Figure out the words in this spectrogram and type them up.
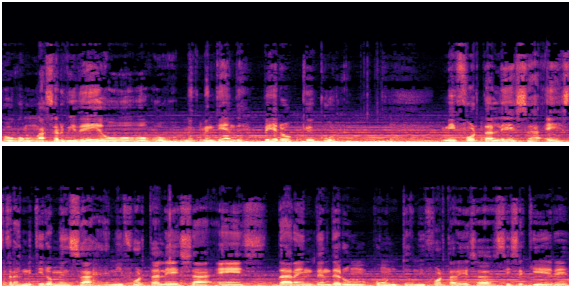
o con hacer video, o, ¿me, ¿me entiendes? Pero, ¿qué ocurre? Mi fortaleza es transmitir un mensaje, mi fortaleza es dar a entender un punto, mi fortaleza, si se quiere,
